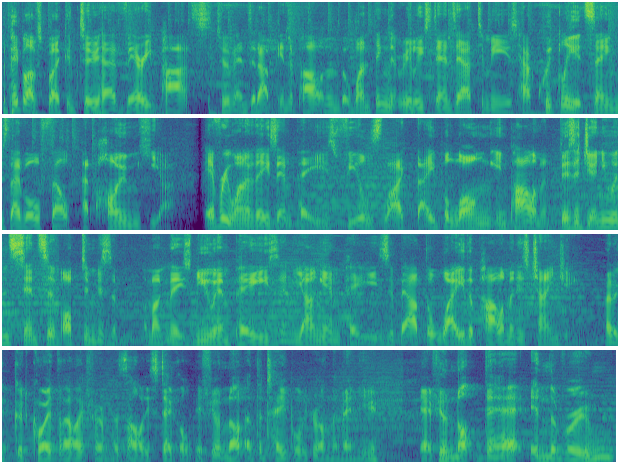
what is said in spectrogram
The people I've spoken to have varied paths to have ended up in the Parliament, but one thing that really stands out to me is how quickly it seems they've all felt at home here. Every one of these MPs feels like they belong in Parliament. There's a genuine sense of optimism among these new MPs and young MPs about the way the Parliament is changing. I had a good quote that I like from Zali Steggall. If you're not at the table, you're on the menu. Yeah, if you're not there in the room,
